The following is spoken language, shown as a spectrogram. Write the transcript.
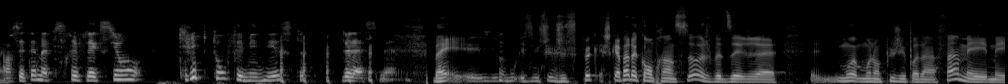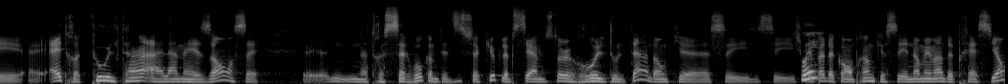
Alors, c'était ma petite réflexion crypto-féministe de la semaine. Ben, euh, je, je, suis capable de comprendre ça. Je veux dire, euh, moi, moi non plus, j'ai pas d'enfant, mais, mais euh, être tout le temps à la maison, c'est notre cerveau, comme tu as dit, s'occupe. Le petit hamster roule tout le temps. Donc, c'est, je suis capable de comprendre que c'est énormément de pression,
